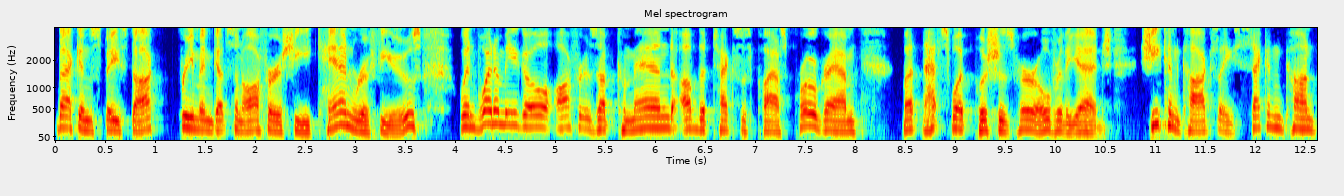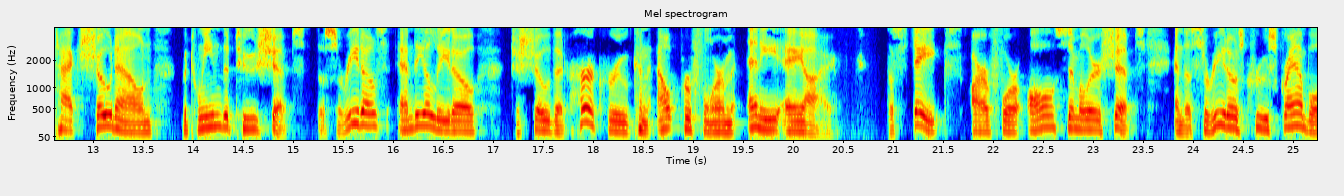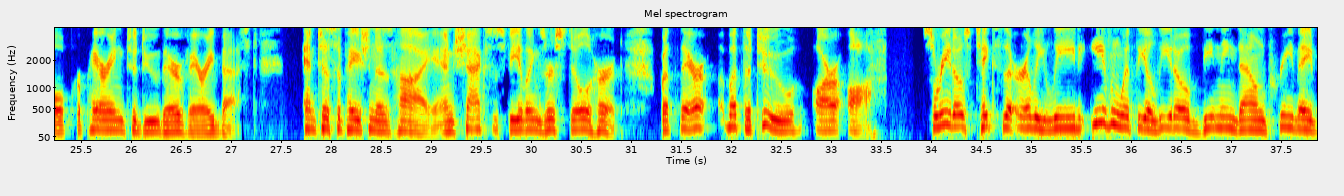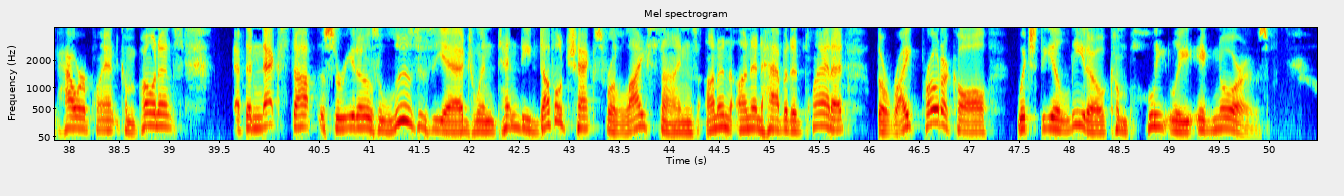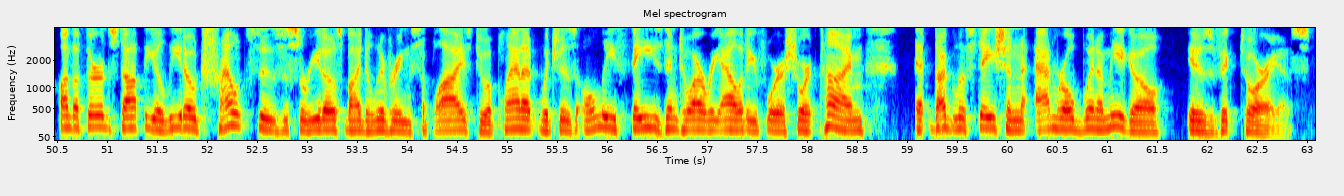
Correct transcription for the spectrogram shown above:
Back in Space Dock, Freeman gets an offer she can refuse when Buenamigo offers up command of the Texas class program, but that's what pushes her over the edge. She concocts a second contact showdown between the two ships, the Cerritos and the Alito, to show that her crew can outperform any AI. The stakes are for all similar ships, and the Cerritos crew scramble, preparing to do their very best. Anticipation is high, and Shax's feelings are still hurt, but they're, but the two are off. Cerritos takes the early lead, even with the Alito beaming down pre-made power plant components. At the next stop, the Cerritos loses the edge when Tendi double checks for life signs on an uninhabited planet, the right protocol, which the Alito completely ignores. On the third stop, the Alito trounces Cerritos by delivering supplies to a planet which is only phased into our reality for a short time. At Douglas Station, Admiral Buenamigo is victorious.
